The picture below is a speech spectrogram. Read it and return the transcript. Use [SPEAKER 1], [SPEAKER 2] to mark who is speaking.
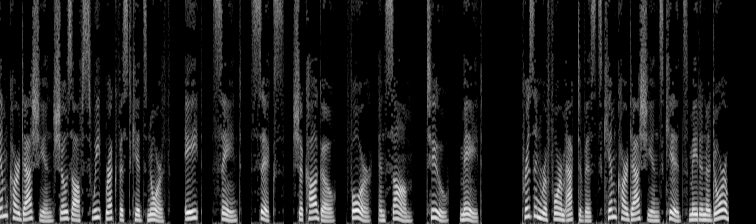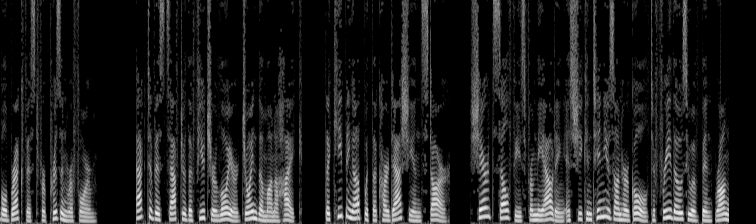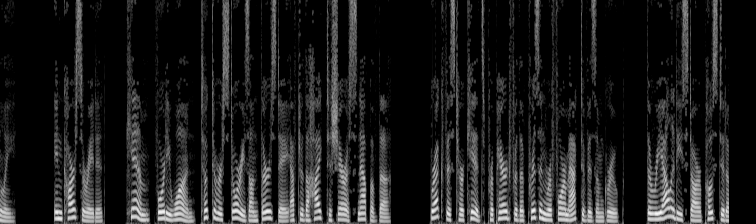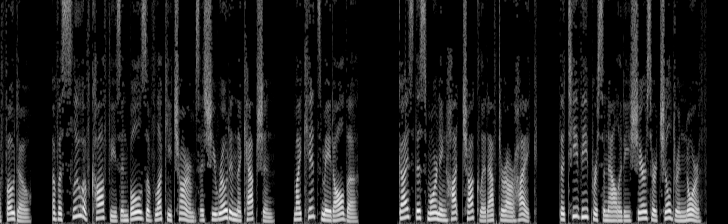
[SPEAKER 1] Kim Kardashian shows off sweet breakfast kids North 8, Saint 6, Chicago 4, and Psalm 2, made. Prison reform activists Kim Kardashian's kids made an adorable breakfast for prison reform. Activists after the future lawyer joined them on a hike. The Keeping Up with the Kardashians star shared selfies from the outing as she continues on her goal to free those who have been wrongly incarcerated. Kim, 41, took to her stories on Thursday after the hike to share a snap of the breakfast her kids prepared for the prison reform activism group. The reality star posted a photo of a slew of coffees and bowls of Lucky Charms as she wrote in the caption, My kids made all the guys this morning hot chocolate after our hike. The TV personality shares her children North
